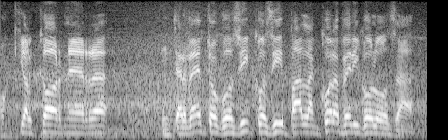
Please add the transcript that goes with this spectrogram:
Occhio al corner. Intervento così così, palla ancora pericolosa.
